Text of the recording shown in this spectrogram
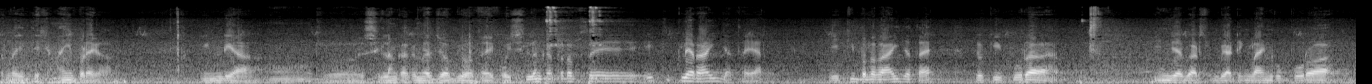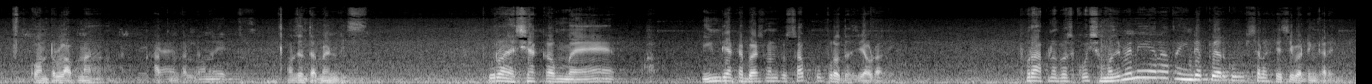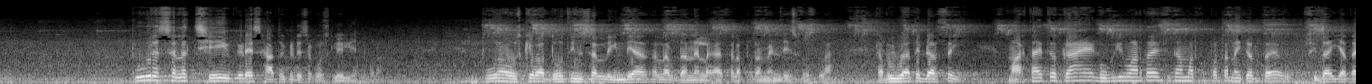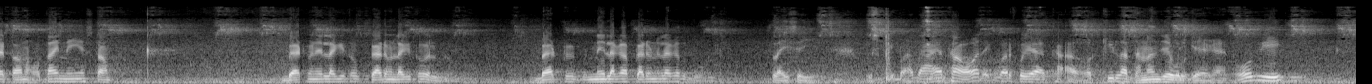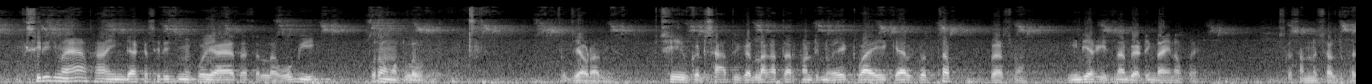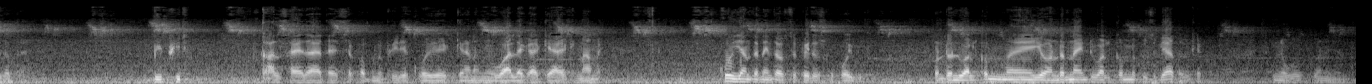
चलो ये देखना ही पड़ेगा। इंडिया और श्रीलंका का मैच जो भी होता है, कोई श्रीलंका तरफ़ से एक ही प्लेयर आ ही जाता है यार। एक ही बॉलर आ ही जाता है, जो कि पूरा इंडिया बैट्स बैटिंग लाइन को पूरा कंट्रोल अपना हाथ में कर लेता है। अजंता मेंडिस। पूरा एशिया कप में इंडिया का बैट्समैन को सबको पूरा धजिया उड़ा दिया पूरा अपने पास कोई समझ में नहीं आ रहा था इंडिया प्लेयर को चला कैसे बैटिंग करेंगे। पूरे साला छः विकेट सात विकेट से कुछ ले लिया पूरा। पूरा उसके बाद दो तीन साल इंडिया साला डरने लगा साला पूरा मेंडिस को साला। कभी भी आते डर से ही। मारता है तो क्या है, गुगली मारता है, सीधा मारता पता नहीं चलता है। सीधा ही जाता है, टर्न होता ही नहीं है स्टम्प। बैट में नहीं लगी तो पैड में लगी तो बैट पे नहीं लगा, पैड में नहीं लगा तो बोल फ्लाई से ही उसके बाद आया था और एक बार कोई आया था, अकेला धनंजय बोल के गया था। वो भी एक सीरीज़ में आया था, इंडिया के सीरीज़ में कोई आया था चल वो भी पूरा मतलब जेवड़ा भी। छः विकेट सात विकेट लगातार कंटिन्यू एक बाय एक एल को सब बैट्समैन इंडिया का इतना बैटिंग लाइनअप है, उसके सामने सर झुका जाता है। भी फिर काल शायद आया था ऐसे कप में, फिर कोई क्या नाम है, वाले का क्या है नाम है। कोई जानता नहीं था, उससे पहले उसको कोई भी। ट्वेंटी वर्ल्ड कप में, या अंडर नाइन्टी वर्ल्ड कप में कुछ लिया था क्या? कोई नहीं जानता।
